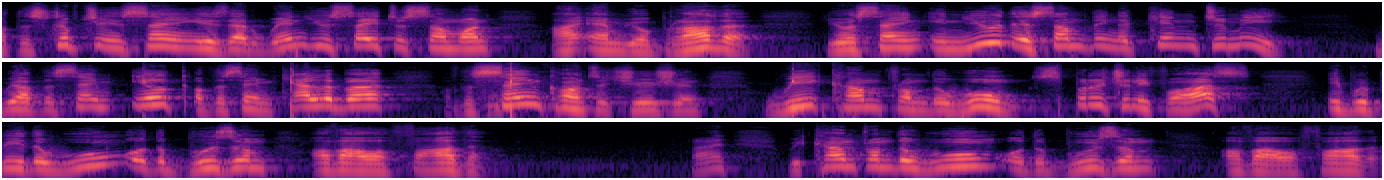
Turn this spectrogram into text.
What the scripture is saying is that when you say to someone, I am your brother, you are saying, In you there's something akin to me. We are the same ilk, of the same caliber, of the same constitution. We come from the womb. Spiritually, for us, it would be the womb or the bosom of our Father. Right? We come from the womb or the bosom of our Father.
